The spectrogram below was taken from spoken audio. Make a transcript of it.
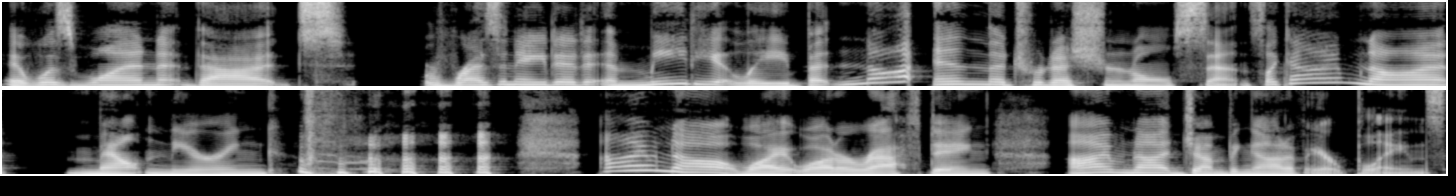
It was one that resonated immediately, but not in the traditional sense. Like I'm not mountaineering. I'm not whitewater rafting. I'm not jumping out of airplanes.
